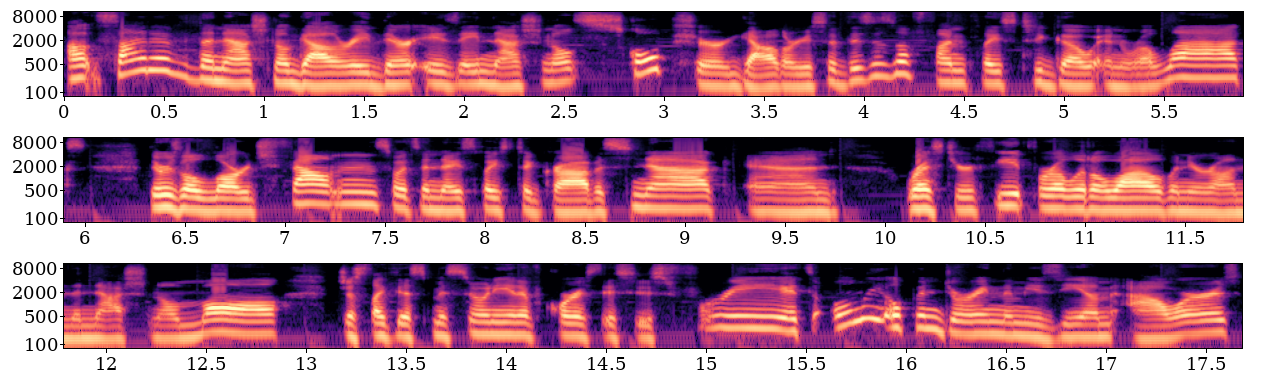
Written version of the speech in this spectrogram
Outside of the National Gallery, there is a National Sculpture Gallery. So this is a fun place to go and relax. There's a large fountain, so it's a nice place to grab a snack and rest your feet for a little while when you're on the National Mall. Just like the Smithsonian, of course, this is free. It's only open during the museum hours.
